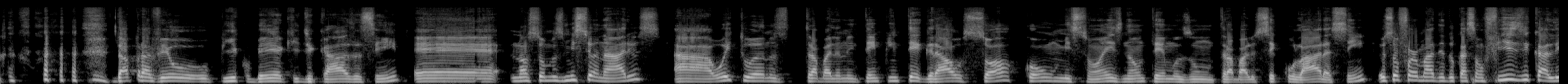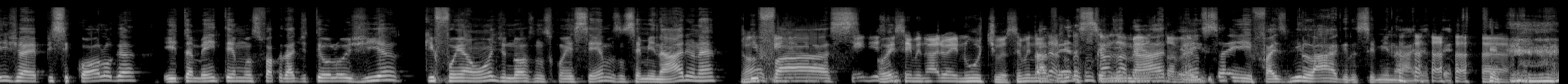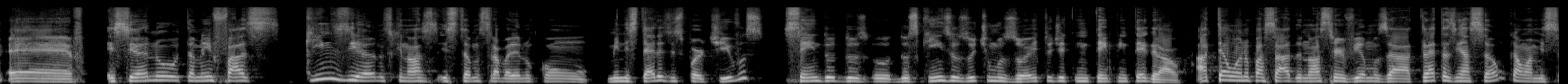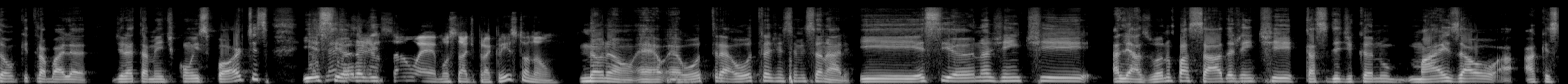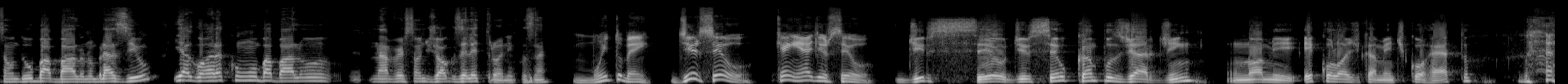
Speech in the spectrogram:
Dá para ver o, o, pico bem aqui de casa, assim. É, nós somos missionários há oito anos trabalhando em tempo integral só com missões, não temos um trabalho secular assim. Eu sou formado em educação física, ali já é psicóloga e também temos faculdade de teologia que foi aonde nós nos conhecemos, um seminário, né? Ah, e quem, faz. Quem disse Oi? que seminário é inútil? Seminário tá ajuda com seminário, casamento, tá vendo? É isso aí, faz milagre o seminário até. é, esse ano também faz 15 anos que nós estamos trabalhando com ministérios esportivos sendo dos, dos 15 os últimos oito em tempo integral. Até o ano passado, nós servíamos a Atletas em Ação, que é uma missão que trabalha diretamente com esportes. E esse ano. Atletas em Ação é Mocidade para Cristo ou não? Não, não, é, é outra, outra agência missionária. E esse ano a gente Aliás, o ano passado a gente está se dedicando mais ao, à questão do babalo no Brasil e agora com o babalo na versão de jogos eletrônicos, né? Muito bem. Dirceu, quem é Dirceu? Dirceu, Dirceu Campos Jardim, um nome ecologicamente correto.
